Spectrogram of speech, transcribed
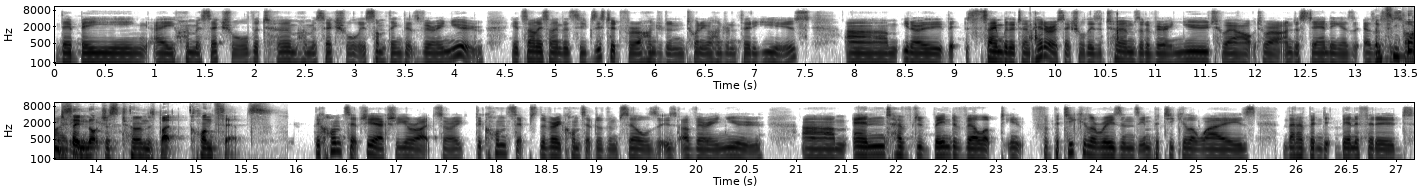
there being a homosexual, the term homosexual is something that's very new. It's only something that's existed for 120 or 130 years. Um, you know, the, same with the term heterosexual. These are terms that are very new to our to our understanding as, as a It's society. important to say not just terms but concepts. The concepts, yeah, actually, you're right. Sorry, the concepts, the very concept of themselves, is are very new, um, and have been developed in, for particular reasons in particular ways that have been benefited,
